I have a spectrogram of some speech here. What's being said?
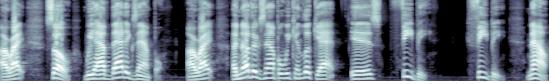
All right. So we have that example. All right. Another example we can look at is Phoebe. Phoebe. Now,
